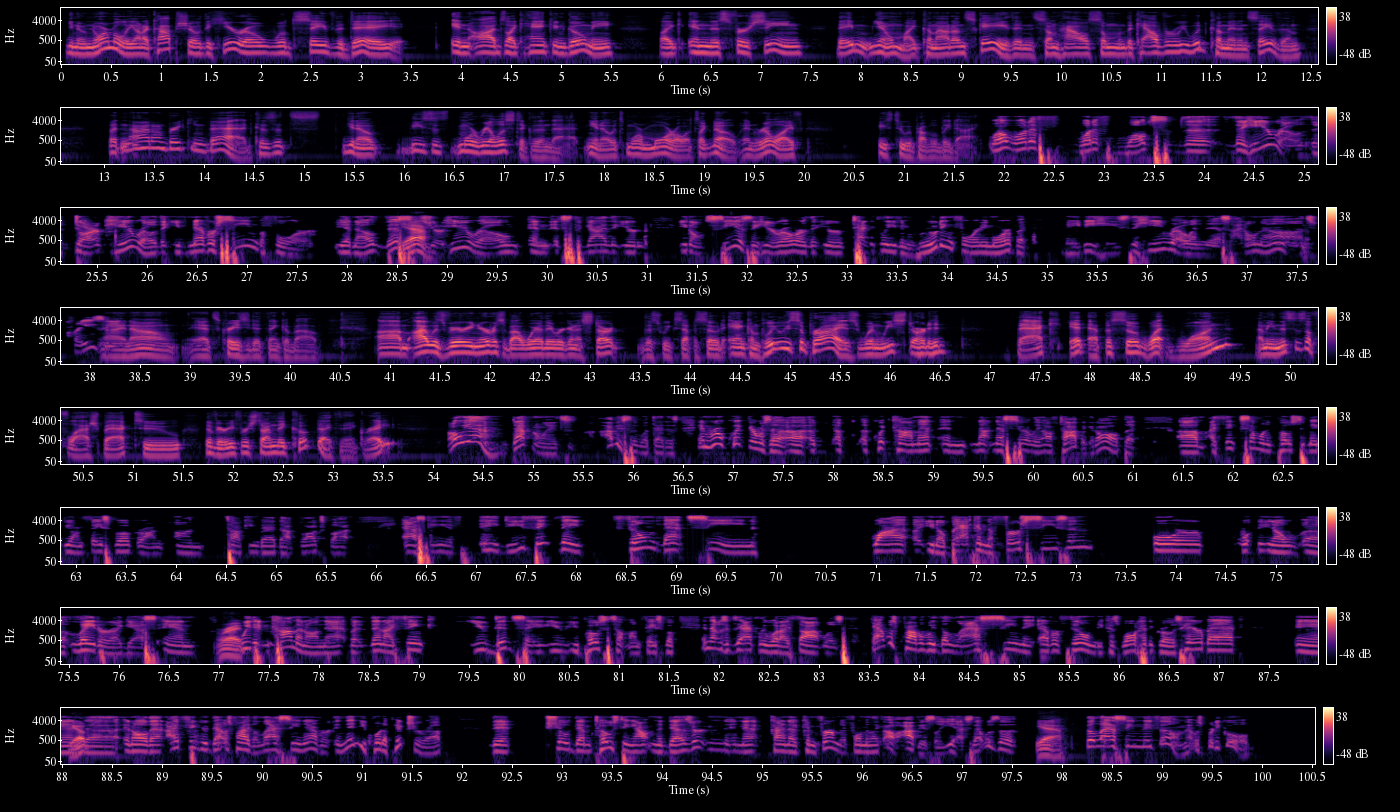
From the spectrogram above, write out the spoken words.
you know, normally on a cop show, the hero would save the day in odds like Hank and Gomi, like in this first scene, they, you know, might come out unscathed, and somehow some the cavalry would come in and save them, but not on Breaking Bad because it's, you know, these is more realistic than that. You know, it's more moral. It's like no, in real life, these two would probably die. well what if what if walt's the the hero the dark hero that you've never seen before you know this Yeah. is your hero and it's the guy that you're you don't see as the hero or that you're technically even rooting for anymore but maybe he's the hero in this i don't know it's crazy I know. Yeah, it's crazy to think about. Um, I was very nervous about where they were going to start this week's episode and completely surprised when we started back at episode, what, one? I mean, this is a flashback to the very first time they cooked, I think, right? Oh yeah, definitely. It's obviously what that is. And real quick, there was a a, a, quick comment, and not necessarily off topic at all, but um, I think someone had posted maybe on Facebook or on on TalkingBad.blogspot asking if, hey, do you think they filmed that scene why you know back in the first season or you know uh, later, I guess, and Right. we didn't comment on that, but then I think you did say you, you posted something on Facebook, and that was exactly what I thought was that was probably the last scene they ever filmed because Walt had to grow his hair back and Yep. uh, and all that. I figured that was probably the last scene ever, and then you put a picture up that showed them toasting out in the desert, and, and that kind of confirmed it for me. Like, oh, obviously, yes, that was the yeah. the last scene they filmed. That was pretty cool.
